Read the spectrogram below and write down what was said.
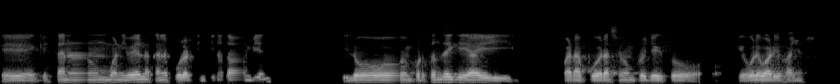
eh, que están en un buen nivel, acá en el fútbol argentino también. Y lo importante que hay para poder hacer un proyecto que dure varios años.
